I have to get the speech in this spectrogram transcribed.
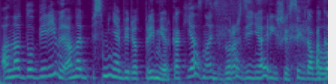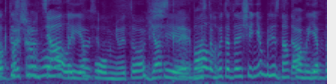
Она до беременности, она с меня берет пример, как я, знаете, до рождения Ариши всегда была А как ты скрывала, театре. я всё. помню, это вообще... Я Мы скрывала. с тобой тогда еще не были Да, знакомы, я у вас в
